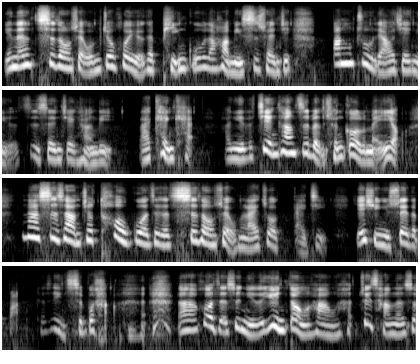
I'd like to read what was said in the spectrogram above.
也能吃动税，我们就会有一个评估老好命试算机，帮助了解你的自身健康力，来看看啊，你的健康资本存够了没有？那事实上就透过这个吃动睡，我们来做改进。也许你睡得饱，可是你吃不好，然后或者是你的运动哈，最常的是。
